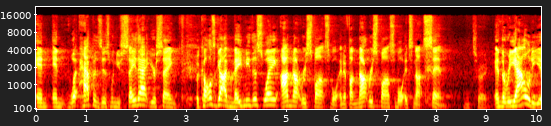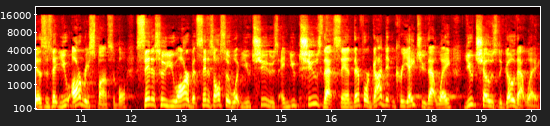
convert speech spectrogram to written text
And, and what happens is when you say that, you're saying, because God made me this way, I'm not responsible. And if I'm not responsible, it's not sin. That's right. And the reality is is that you are responsible. Sin is who you are, but sin is also what you choose and you choose that sin. Therefore God didn't create you that way. You chose to go that way.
